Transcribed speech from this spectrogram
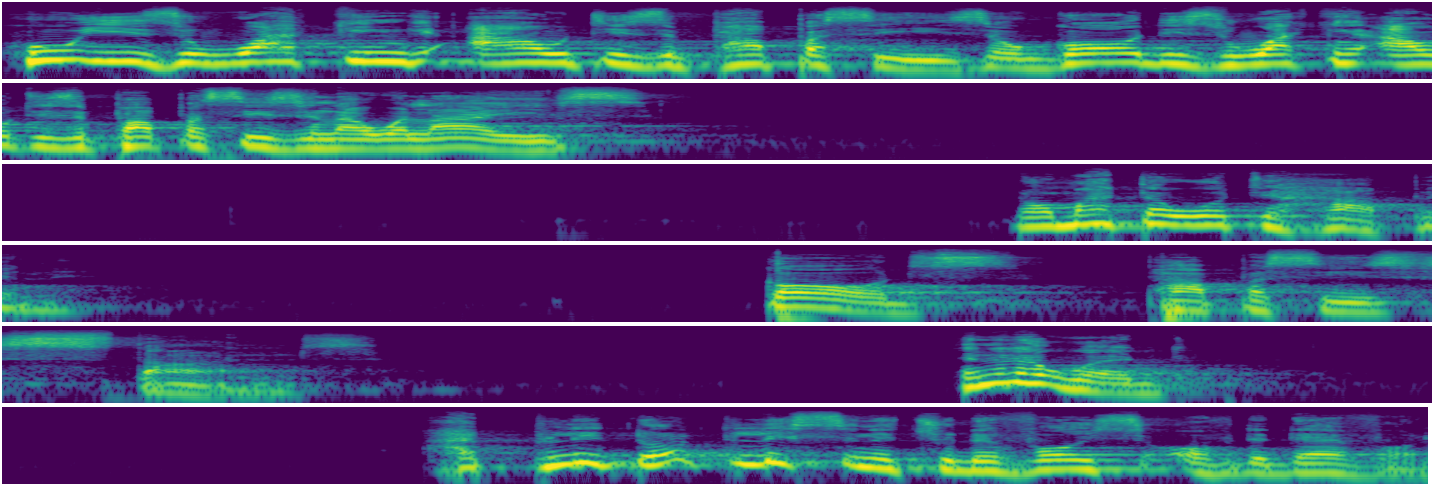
who is working out his purposes, or God is working out his purposes in our lives. No matter what happens, God's purposes stands. In other words, I plead, don't listen to the voice of the devil.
